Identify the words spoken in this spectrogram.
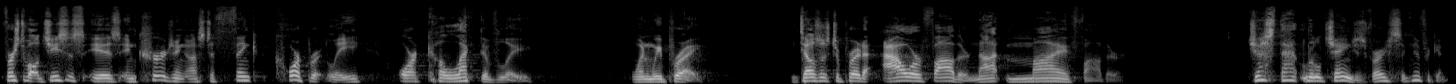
First of all, Jesus is encouraging us to think corporately or collectively when we pray. He tells us to pray to our Father, not my Father. Just that little change is very significant.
